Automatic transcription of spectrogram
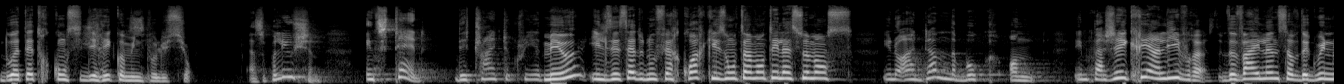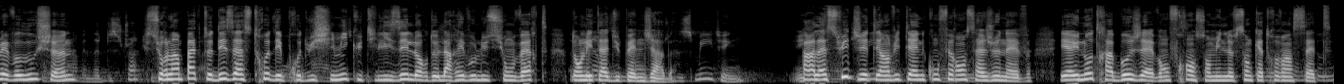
doit être considéré comme une pollution. Mais eux, ils essaient de nous faire croire qu'ils ont inventé la semence. J'ai écrit un livre, The Violence of the Green Revolution, sur l'impact désastreux des produits chimiques utilisés lors de la Révolution verte dans l'État du Pendjab. Par la suite, j'ai été invité à une conférence à Genève et à une autre à Beaugève, en France, en 1987,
